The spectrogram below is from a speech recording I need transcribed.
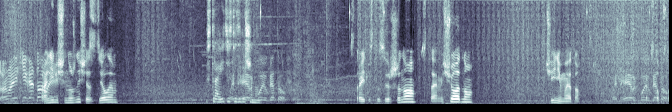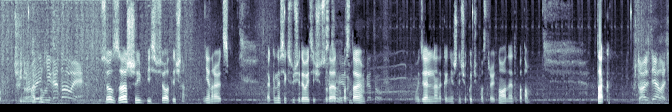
Штурмовики готовы. Хранилище нужны, сейчас сделаем. Строительство завершено. Строительство завершено. Ставим еще одну. Чиним эту. Стоп, стоп. Чиним эту. Все, зашибись. Все отлично. Мне нравится. Так, и на всякий случай давайте еще сюда одну поставим. В идеале надо, конечно, еще кое-что построить. Ну ладно, это потом. Так, Что сделать?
